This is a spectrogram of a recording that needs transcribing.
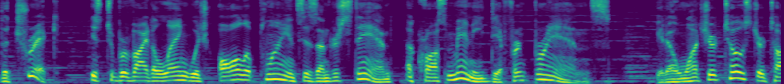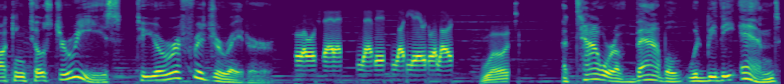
The trick is to provide a language all appliances understand across many different brands. You don't want your toaster talking toasterese to your refrigerator. What? A Tower of Babel would be the end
